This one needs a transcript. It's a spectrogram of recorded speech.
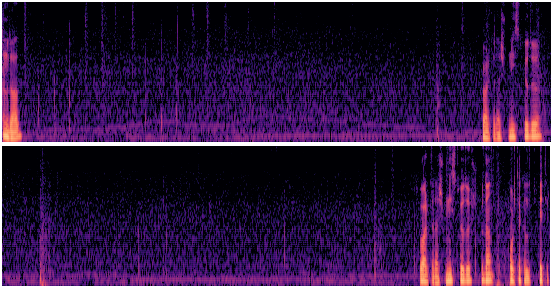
Şunu da al. Şu arkadaş bunu istiyordu. Bu arkadaş bunu istiyordu. Şuradan portakalı tüketip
